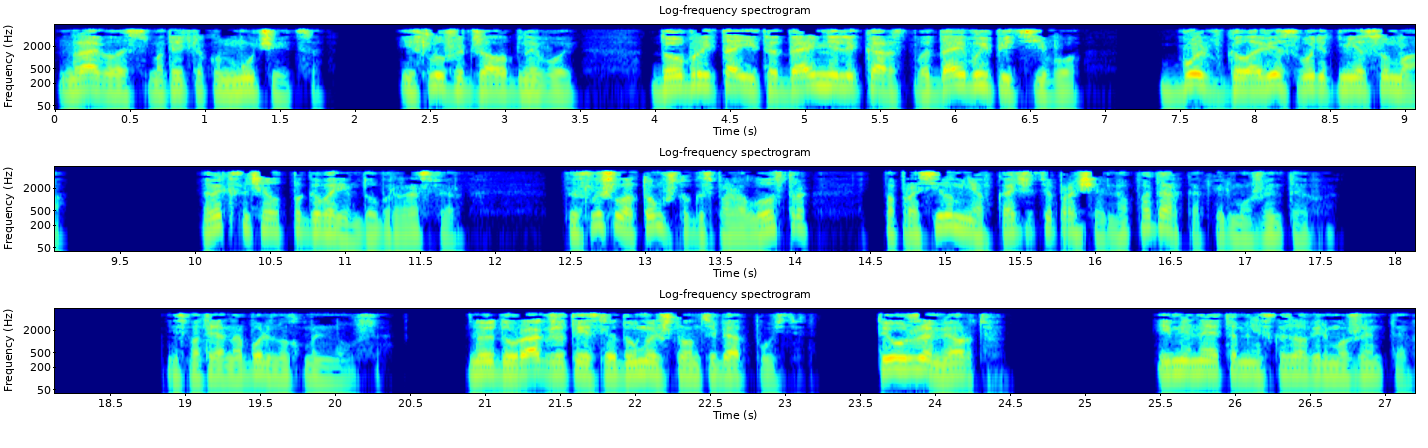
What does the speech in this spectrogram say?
Нравилось смотреть, как он мучается, и слушать жалобный вой. «Добрый Таита, дай мне лекарство, дай выпить его!» Боль в голове сводит меня с ума. Давай-ка сначала поговорим, добрый Росфер. Ты слышал о том, что госпожа Лостра попросила меня в качестве прощального подарка от вельможи Интефа? Несмотря на боль, он ухмыльнулся. — Ну и дурак же ты, если думаешь, что он тебя отпустит. Ты уже мертв. — Именно это мне сказал вельможа Интеф.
